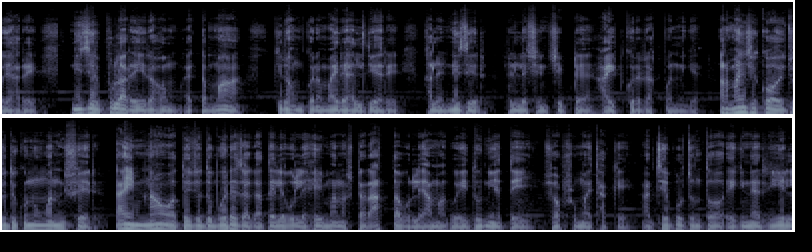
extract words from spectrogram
ওই হারে। নিজের পুলারে এরকম একটা মা কিরকম করে মাইরা হেল দিয়ে রে খালি নিজের রিলেশনশিপটা হাইট করে রাখবার নিগে আর মানুষে কয় যদি কোনো মানুষের টাইম না হতে যদি বইরে জায়গা তাহলে বলে সেই মানুষটার আত্মা বলে আমাকে এই দুনিয়াতেই সব সময় থাকে আর যে পর্যন্ত এগিনা রিয়েল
